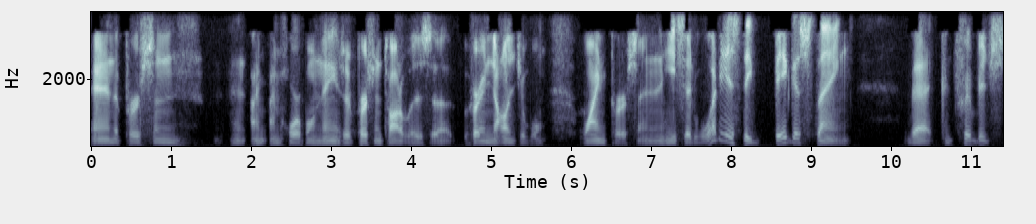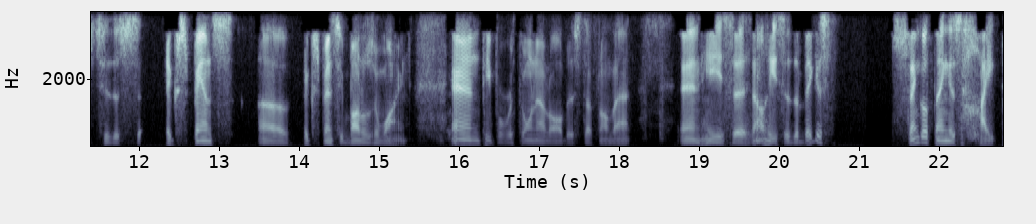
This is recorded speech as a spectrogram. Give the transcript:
and the person, and I'm, I'm horrible on names, the person taught it was a very knowledgeable wine person, and he said, "What is the biggest thing that contributes to the expense of expensive bottles of wine. And people were throwing out all this stuff and all that. And he said, no, he said the biggest single thing is hype.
